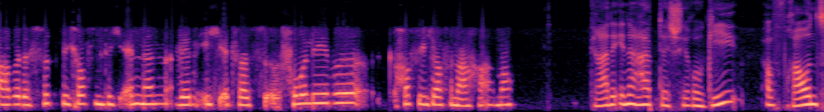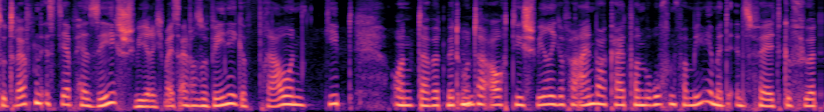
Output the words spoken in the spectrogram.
aber das wird sich hoffentlich ändern, wenn ich etwas vorlebe, hoffe ich auf Nachahmer. Gerade innerhalb der Chirurgie auf Frauen zu treffen, ist ja per se schwierig, weil es einfach so wenige Frauen gibt. Und da wird mitunter mhm. auch die schwierige Vereinbarkeit von Beruf und Familie mit ins Feld geführt.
